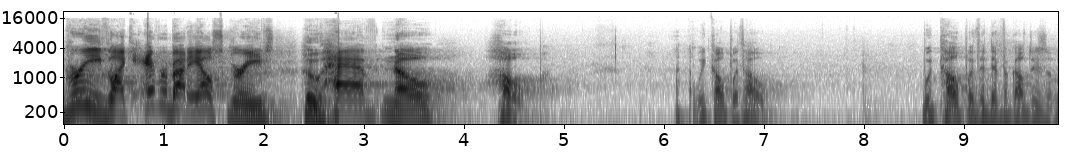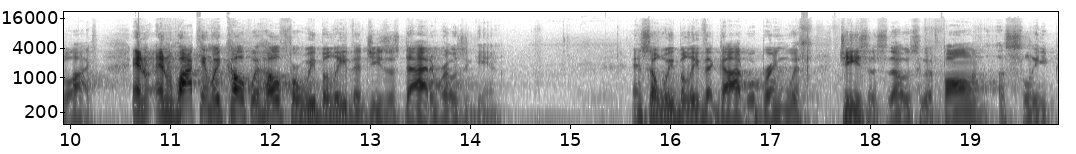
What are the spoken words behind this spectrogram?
grieve like everybody else grieves who have no hope. we cope with hope. We cope with the difficulties of life. And, and why can we cope with hope? For we believe that Jesus died and rose again. And so we believe that God will bring with Jesus those who have fallen asleep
